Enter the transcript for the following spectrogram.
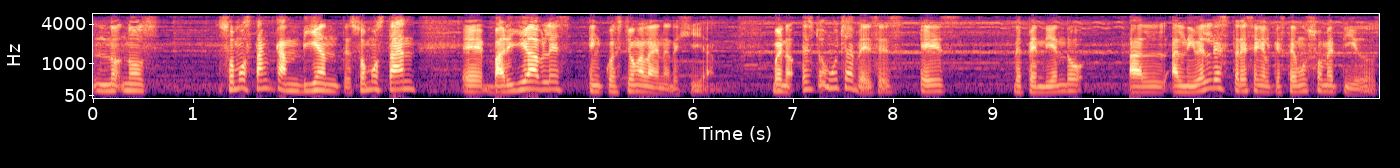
nos somos tan cambiantes, somos tan eh, variables en cuestión a la energía? Bueno, esto muchas veces es dependiendo al, al nivel de estrés en el que estemos sometidos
